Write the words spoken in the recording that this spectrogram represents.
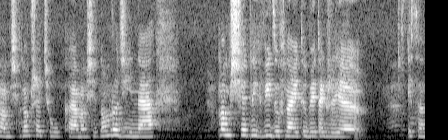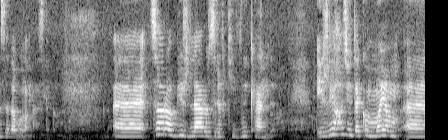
mam świetną przyjaciółkę, mam świetną rodzinę, mam świetnych widzów na YouTubie, także je, jestem zadowolona z tego. E, co robisz dla rozrywki w weekendy? Jeżeli chodzi o taką moją e,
